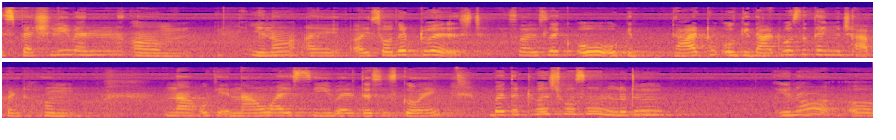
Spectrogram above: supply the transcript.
especially when um, you know I I saw the twist. So I was like oh okay that okay that was the thing which happened. Hmm. Now okay now I see where this is going. But the twist was a little you know uh,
